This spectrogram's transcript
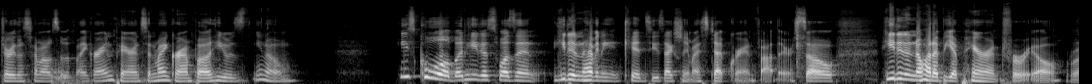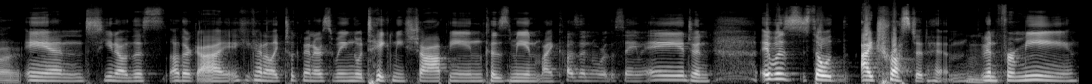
during this time I was with my grandparents and my grandpa. He was, you know, he's cool, but he just wasn't. He didn't have any kids. He's actually my step grandfather, so he didn't know how to be a parent for real. Right. And you know, this other guy, he kind of like took me under his wing, would take me shopping because me and my cousin were the same age, and it was so I trusted him. Mm-hmm. And for me,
